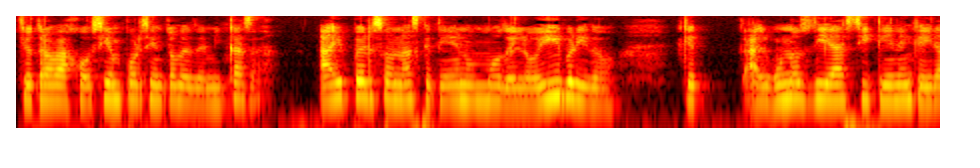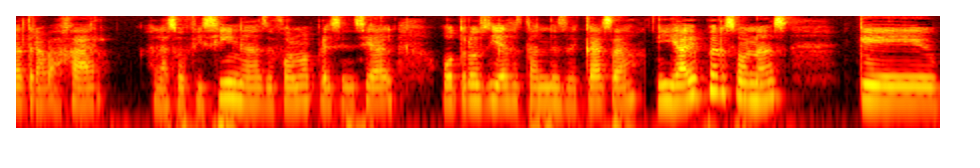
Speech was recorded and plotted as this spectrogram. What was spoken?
yo trabajo 100% desde mi casa. Hay personas que tienen un modelo híbrido, que algunos días sí tienen que ir a trabajar a las oficinas de forma presencial, otros días están desde casa y hay personas que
